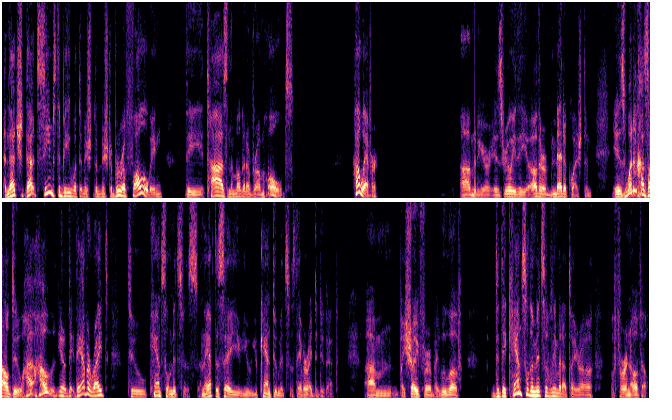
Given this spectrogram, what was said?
And that sh- that seems to be what the, Mish- the Mishnah Berurah following the Taz and the Mogan Avram holds. However, um, here is really the other meta question: is what did Chazal do? How, how you know they, they have a right to cancel mitzvahs, and they have to say you you you can't do mitzvahs. They have a right to do that. Um, by Shofar, by Lulav, did they cancel the mitzvah of Limud for an ovel?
